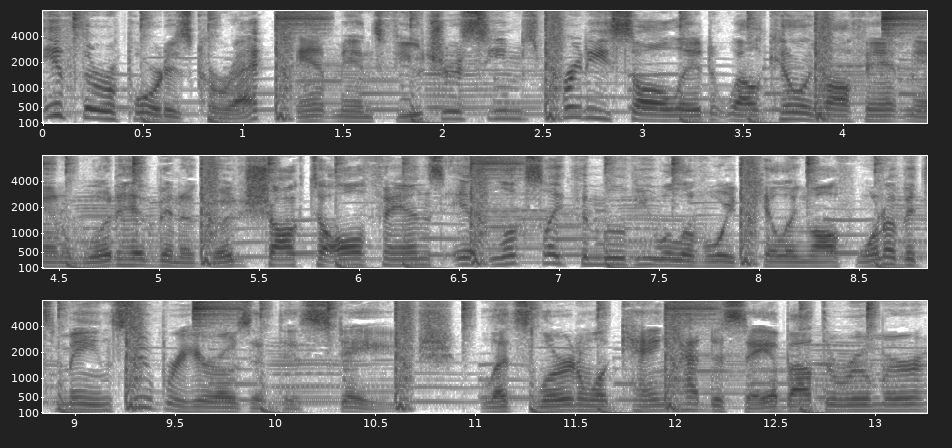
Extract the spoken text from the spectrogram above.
If the report is correct, Ant-Man's future seems pretty solid. While killing off Ant-Man would have been a good shock to all fans, it looks like the movie will avoid killing off one of its main superheroes at this stage. Let's learn what Kang had to say about the rumor.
